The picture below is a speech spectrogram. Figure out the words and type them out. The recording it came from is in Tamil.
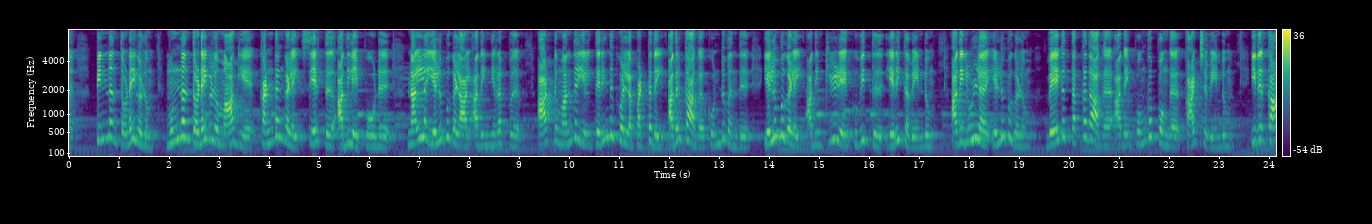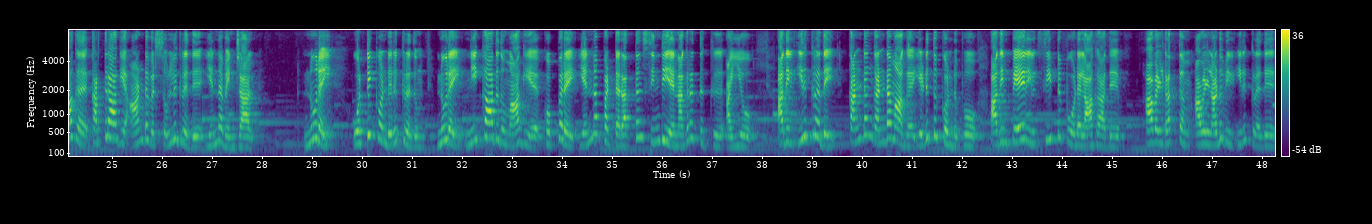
பின்னந்தொடைகளும் முன்னந்தொடைகளும் ஆகிய கண்டங்களை சேர்த்து அதிலே போடு. நல்ல எலும்புகளால் அதை நிரப்பு. ஆட்டு மந்தையில் தெரிந்து கொள்ளப்பட்டதை அதற்காக கொண்டு வந்து எலும்புகளை அதன் கீழே குவித்து எரிக்க வேண்டும். அதில் உள்ள எலும்புகளும் வேகத்தக்கதாக அதை பொங்க பொங்க காய்ச்ச வேண்டும். இதற்காக கர்த்தராகிய ஆண்டவர் சொல்லுகிறது என்னவென்றால் நுரை ஒட்டிக்கொண்டிருக்கிறதும் நுரை நீக்காததுமாகிய கொப்பரை எண்ணப்பட்ட ரத்தம் சிந்திய நகரத்துக்கு ஐயோ. அதில் இருக்கிறதை கண்டங்கண்டமாக எடுத்துக்கொண்டு போ. அதன் பேரில் சீட்டு போடலாகாது. அவள் ரத்தம் அவள் நடுவில் இருக்கிறது.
